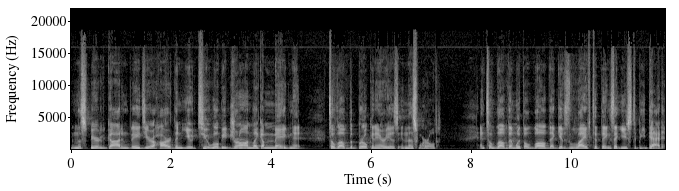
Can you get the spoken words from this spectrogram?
And the Spirit of God invades your heart, then you too will be drawn like a magnet to love the broken areas in this world, and to love them with a love that gives life to things that used to be dead.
